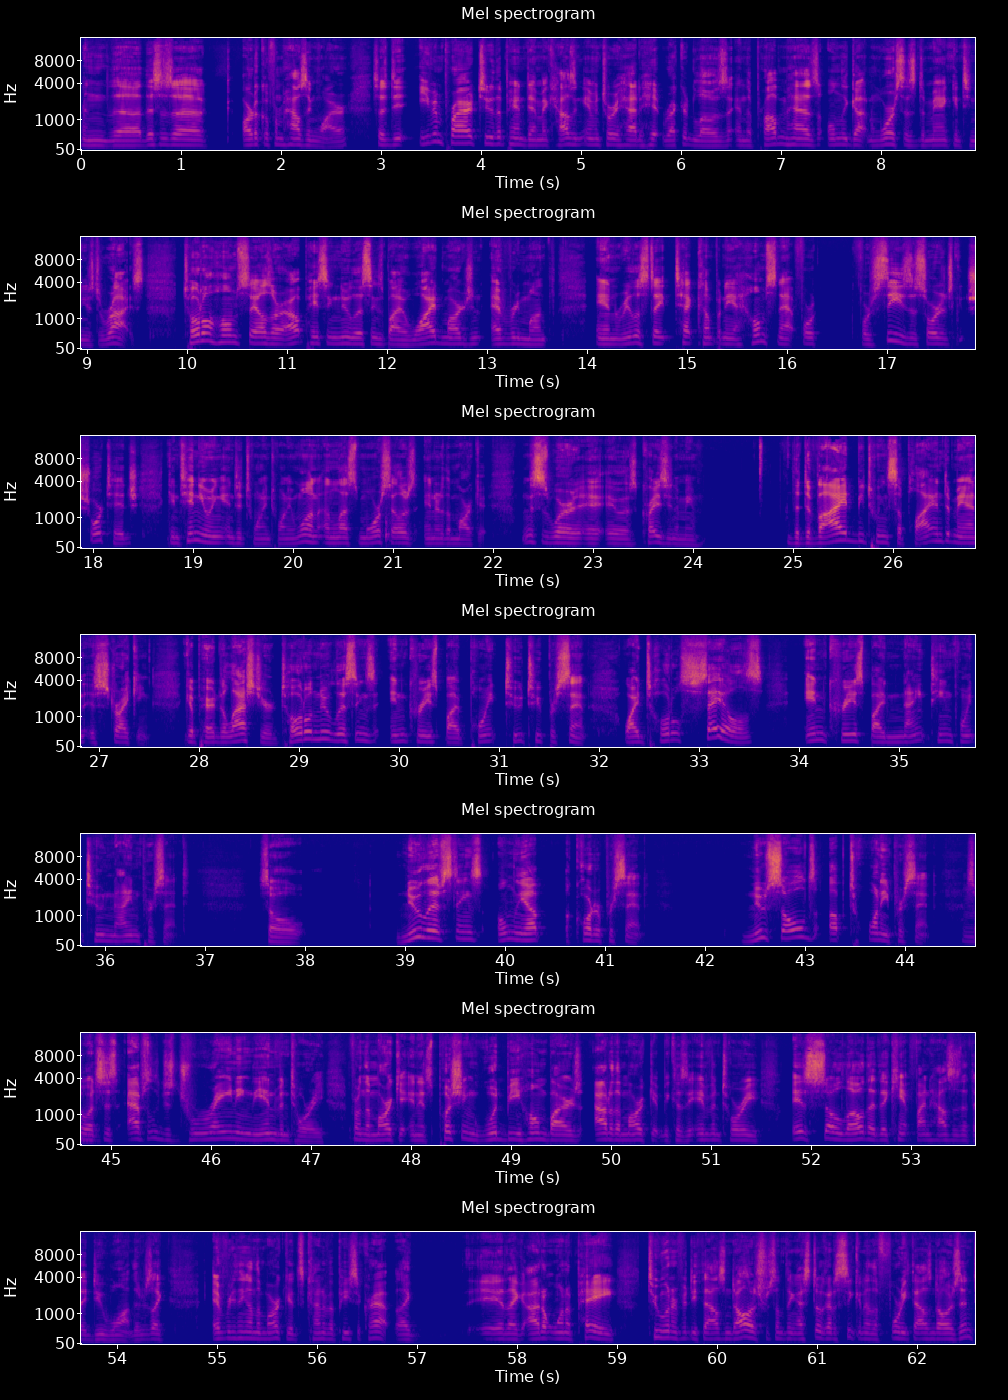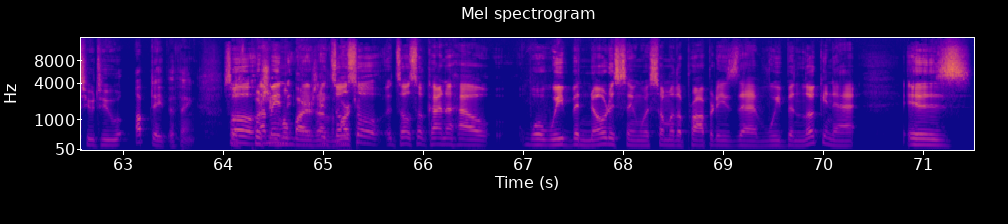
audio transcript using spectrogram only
And the, this is a article from Housing Wire. So d- even prior to the pandemic, housing inventory had hit record lows, and the problem has only gotten worse as demand continues to rise. Total home sales are outpacing new listings by a wide margin every month, and real estate tech company HomeSnap for foresees a shortage, shortage continuing into 2021 unless more sellers enter the market. And this is where it, it was crazy to me. The divide between supply and demand is striking. Compared to last year, total new listings increased by 0.22%, while total sales increased by 19.29%. So, new listings only up a quarter percent. New solds up 20%. So it's just absolutely just draining the inventory from the market and it's pushing would-be home buyers out of the market because the inventory is so low that they can't find houses that they do want. There's like everything on the market's kind of a piece of crap. Like eh, like I don't want to pay two hundred fifty thousand dollars for something I still got to sink another forty thousand dollars into to update the thing. So it's pushing home buyers out of the market. also it's also kind of how what we've been noticing with some of the properties that we've been looking at is,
